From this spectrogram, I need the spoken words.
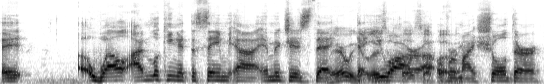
It. Uh, well, I'm looking at the same uh, images that, that you are uh, over my shoulder.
